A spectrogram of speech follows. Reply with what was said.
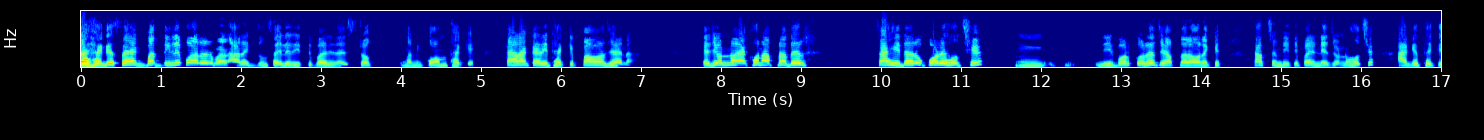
দেখা গেছে একবার দিলে পরের বার আরেকজন চাইলে দিতে পারি না স্টক মানে কম থাকে কারাকারি থাকে, পাওয়া যায় না। এজন্য এখন আপনাদের চাহিদার উপরে হচ্ছে নির্ভর করে যে আপনারা অনেকে চাচ্ছেন দিতে পারেন, এজন্য হচ্ছে আগে থেকে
